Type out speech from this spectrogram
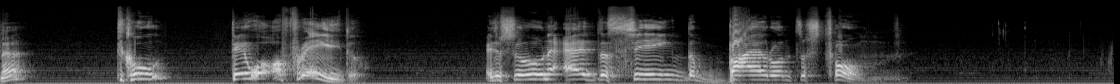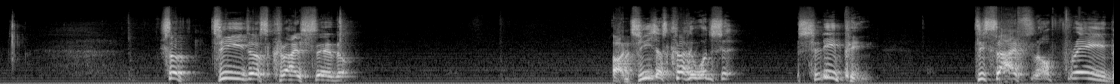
Eh? Because they were afraid as soon as seeing the violent storm. So Jesus Christ said, uh, Jesus Christ was sleeping. Disciples afraid.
